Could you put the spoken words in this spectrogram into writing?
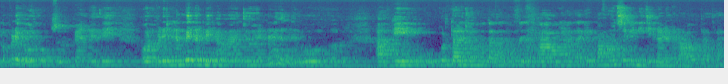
कपड़े बहुत खूबसूरत पहनते थे और बड़े लंबे लंबे जो है ना, वो, आपकी कुर्ता जो होता था, बहुत लंबा यहाँ था, कि पाँव से भी नीचे लटक रहा होता था।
